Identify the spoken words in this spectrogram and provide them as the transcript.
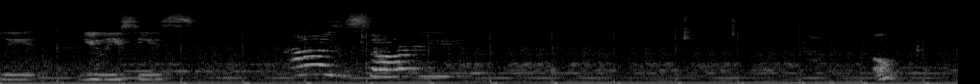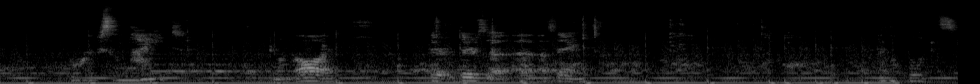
Ulysses. Ulysses. I'm sorry. Oh. Oh, there's a light. Oh my god. There, there's a, a, a thing. I got bullets.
